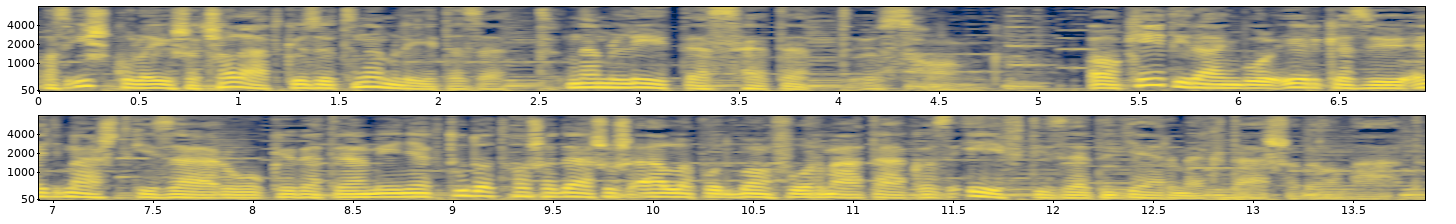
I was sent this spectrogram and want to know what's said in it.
az iskola és a család között nem létezett, nem létezhetett összhang. A két irányból érkező egymást kizáró követelmények tudathasadásos állapotban formálták az évtized gyermektársadalmát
